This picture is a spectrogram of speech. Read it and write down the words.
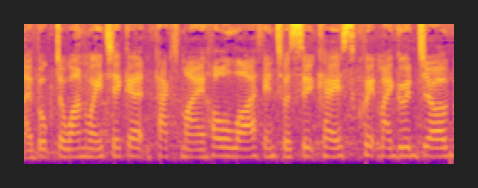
I booked a one way ticket, packed my whole life into a suitcase, quit my good job,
